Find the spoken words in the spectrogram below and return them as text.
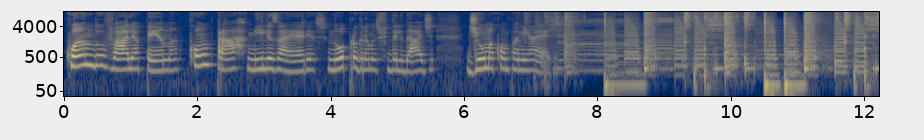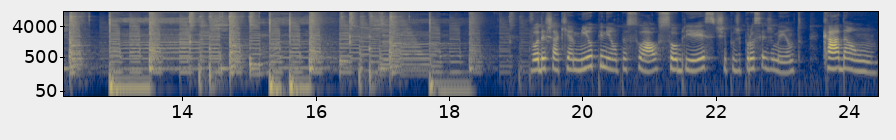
Quando vale a pena comprar milhas aéreas no programa de fidelidade de uma companhia aérea? Vou deixar aqui a minha opinião pessoal sobre esse tipo de procedimento. Cada um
